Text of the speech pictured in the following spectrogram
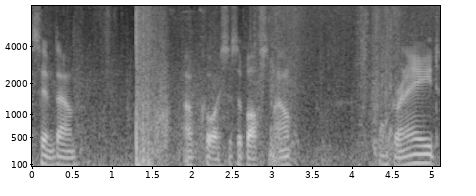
That's him down. Of course, it's a boss now. A grenade.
